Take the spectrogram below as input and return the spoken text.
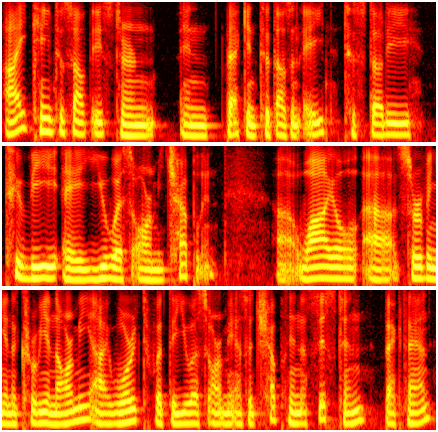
I came to Southeastern in back in 2008 to study to be a U.S. Army chaplain. Uh, while uh, serving in the Korean Army, I worked with the U.S. Army as a chaplain assistant back then.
